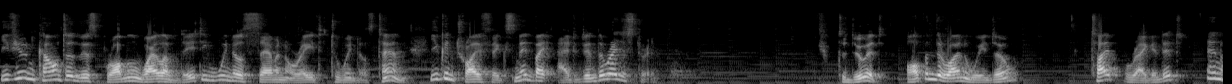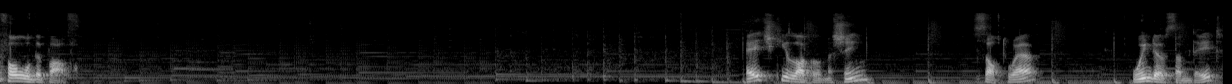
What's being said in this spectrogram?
If you encounter this problem while updating Windows 7 or 8 to Windows 10, you can try fixing it by editing the registry. To do it, open the Run window, type regedit and follow the path. HKey local machine, software, Windows Update,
